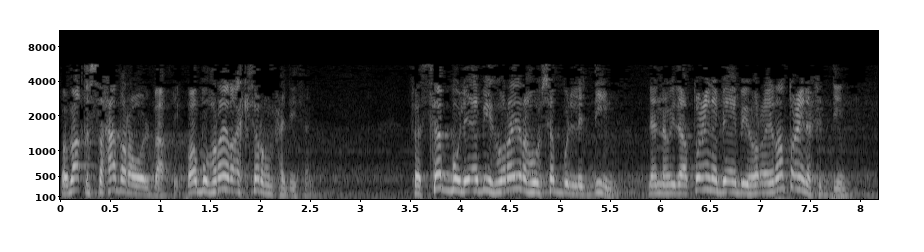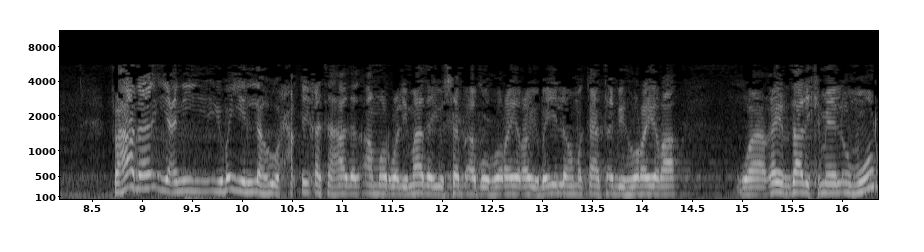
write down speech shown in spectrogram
وباقي الصحابة رووا الباقي. وأبو هريرة أكثرهم حديثا. فالسب لأبي هريرة هو سب للدين لأنه إذا طعن بأبي هريرة طعن في الدين. فهذا يعني يبين له حقيقة هذا الأمر ولماذا يسب أبو هريرة يبين له مكانة أبي هريرة وغير ذلك من الأمور.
